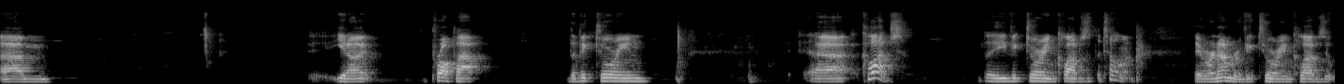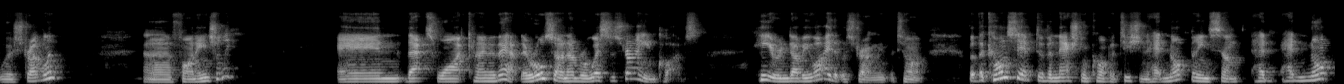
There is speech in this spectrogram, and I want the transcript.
um, you know, prop up the Victorian uh, clubs, the Victorian clubs at the time. There were a number of Victorian clubs that were struggling uh, financially, and that's why it came about. There were also a number of West Australian clubs here in WA that were struggling at the time. But the concept of a national competition had not been some had had not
